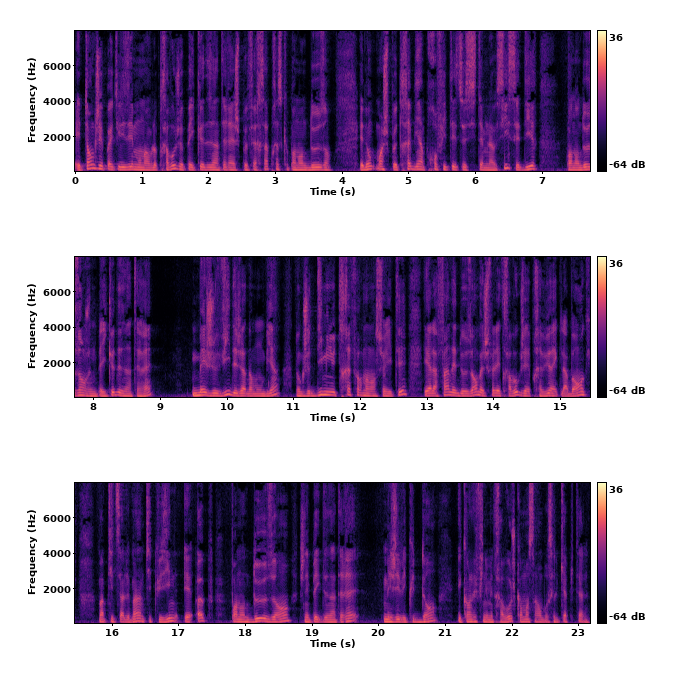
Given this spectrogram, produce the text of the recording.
et tant que j'ai pas utilisé mon enveloppe travaux, je paye que des intérêts. Je peux faire ça presque pendant deux ans. Et donc moi, je peux très bien profiter de ce système-là aussi, c'est de dire pendant deux ans, je ne paye que des intérêts mais je vis déjà dans mon bien, donc je diminue très fort ma mensualité, et à la fin des deux ans, ben, je fais les travaux que j'avais prévus avec la banque, ma petite salle de bain, ma petite cuisine, et hop, pendant deux ans, je n'ai payé que des intérêts, mais j'ai vécu dedans, et quand j'ai fini mes travaux, je commence à rembourser le capital.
